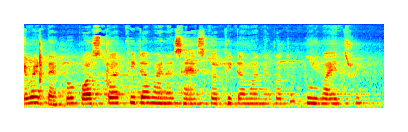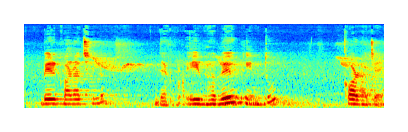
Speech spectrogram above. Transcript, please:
এবার দেখো cos square theta minus sine square theta মানে কত? টু বাই থ্রি বের করা ছিল। দেখো, এইভাবেও কিন্তু করা যায়।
